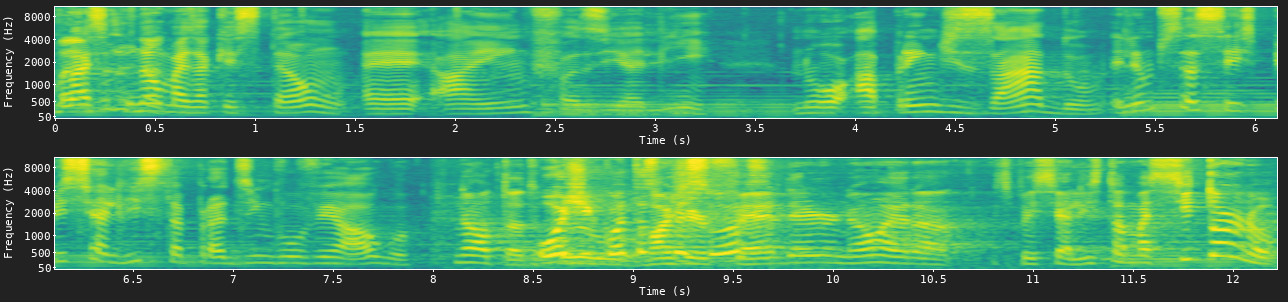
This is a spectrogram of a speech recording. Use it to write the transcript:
Mas, não, mas a questão é a ênfase ali no aprendizado. Ele não precisa ser especialista pra desenvolver algo. Não, tanto Hoje, que o quantas Roger pessoas- Federer não era especialista, mas se tornou.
